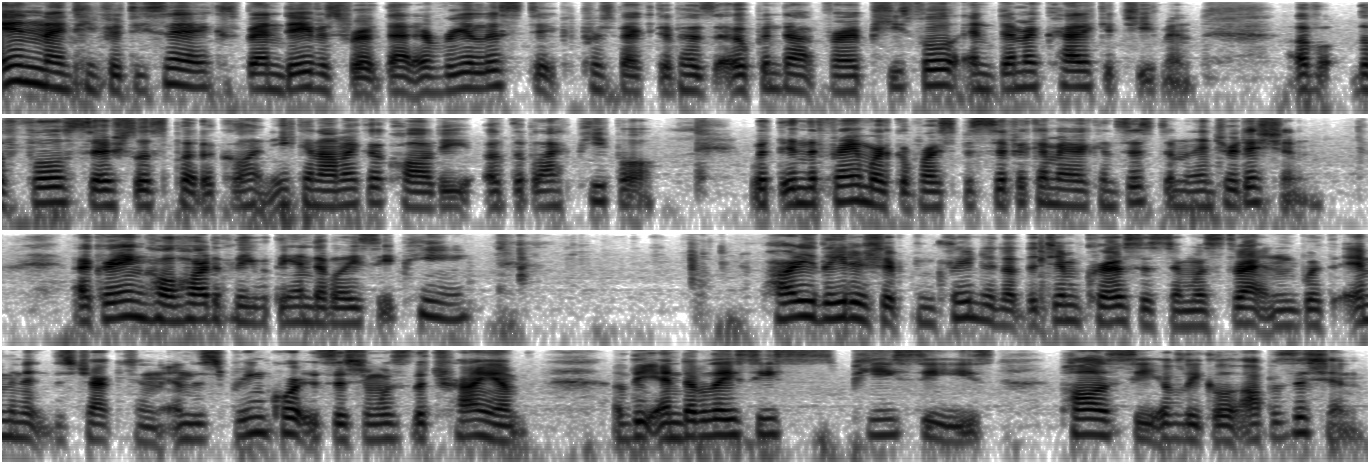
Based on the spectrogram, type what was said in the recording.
In 1956, Ben Davis wrote that a realistic perspective has opened up for a peaceful and democratic achievement of the full socialist political and economic equality of the black people within the framework of our specific American system and tradition. Agreeing wholeheartedly with the NAACP, Party leadership concluded that the Jim Crow system was threatened with imminent destruction, and the Supreme Court decision was the triumph of the NAACP's policy of legal opposition.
